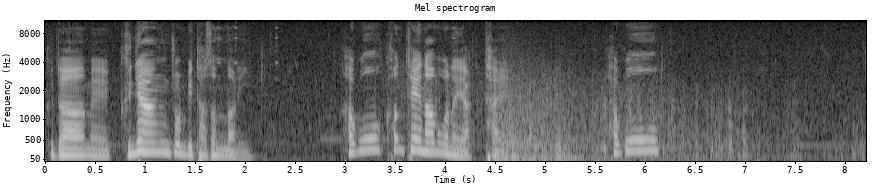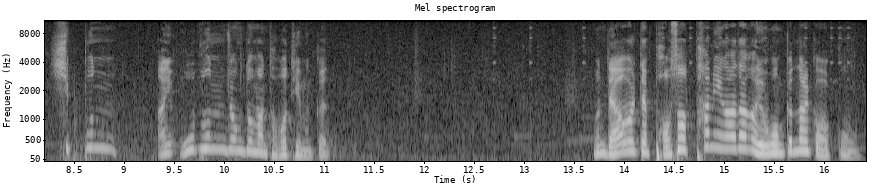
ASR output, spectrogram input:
그 다음에 그냥 좀비 다섯 마리. 하고 컨테이너 아무거나 약탈. 하고 10분 아니 5분 정도만 더 버티면 끝. 내가 볼 때 버섯 파밍 하다가 요건 끝날 것 같고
